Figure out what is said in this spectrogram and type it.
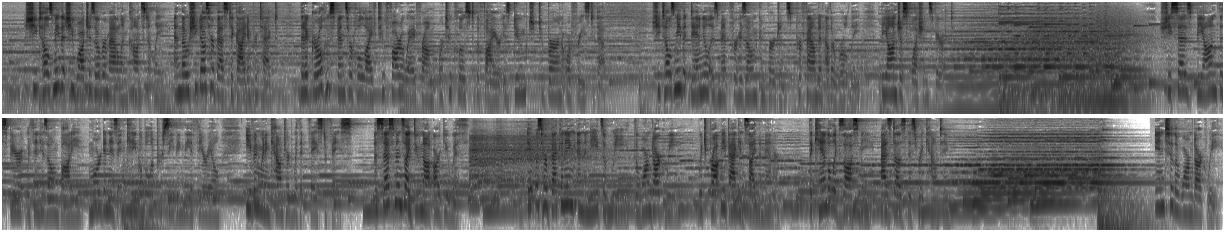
She tells me that she watches over Madeline constantly, and though she does her best to guide and protect, that a girl who spends her whole life too far away from or too close to the fire is doomed to burn or freeze to death. She tells me that Daniel is meant for his own convergence, profound and otherworldly, beyond just flesh and spirit. She says, beyond the spirit within his own body, Morgan is incapable of perceiving the ethereal, even when encountered with it face to face. Assessments I do not argue with. It was her beckoning and the needs of we, the warm dark we, which brought me back inside the manor. The candle exhausts me, as does this recounting. Into the warm dark we.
